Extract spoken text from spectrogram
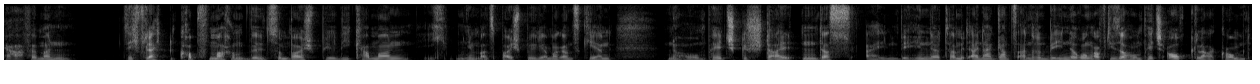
ja, wenn man sich vielleicht einen Kopf machen will, zum Beispiel, wie kann man, ich nehme als Beispiel ja mal ganz gern, eine Homepage gestalten, dass ein Behinderter mit einer ganz anderen Behinderung auf dieser Homepage auch klarkommt,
